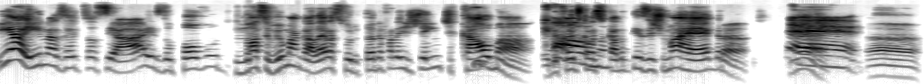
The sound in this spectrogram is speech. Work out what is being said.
E aí, nas redes sociais, o povo. Nossa, eu vi uma galera surtando. Eu falei, gente, calma. Ele calma. foi desclassificado porque existe uma regra. É. Né? Uh,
